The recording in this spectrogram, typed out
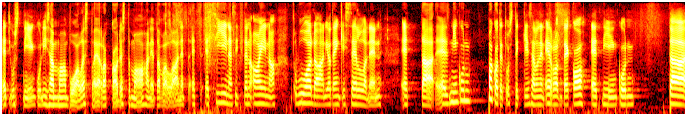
että just niin kuin isänmaan puolesta ja rakkaudesta maahan, ja tavallaan, että, että, että siinä sitten aina luodaan jotenkin sellainen, että niin kuin pakotetustikin sellainen eronteko, että niin kuin että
